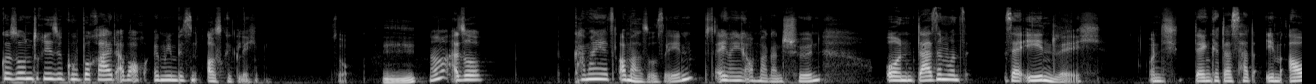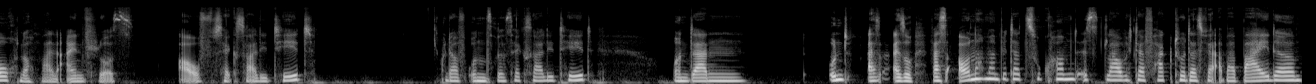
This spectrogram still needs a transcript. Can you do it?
gesund, risikobereit, aber auch irgendwie ein bisschen ausgeglichen. So. Mhm. Ne? Also kann man jetzt auch mal so sehen. Ist irgendwie auch mal ganz schön. Und da sind wir uns sehr ähnlich. Und ich denke, das hat eben auch nochmal einen Einfluss auf Sexualität und auf unsere Sexualität. Und dann, und also, also was auch nochmal mit dazu kommt, ist, glaube ich, der Faktor, dass wir aber beide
